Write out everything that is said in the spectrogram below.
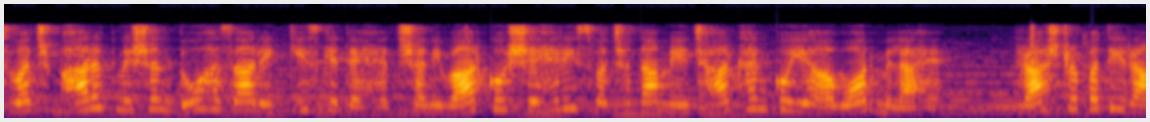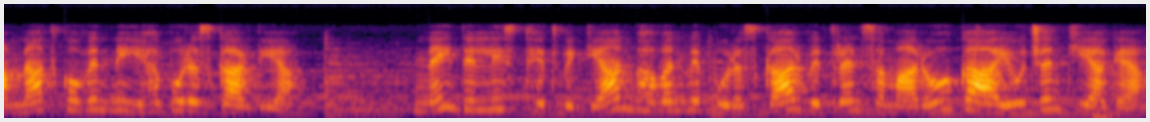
स्वच्छ भारत मिशन 2021 के तहत शनिवार को शहरी स्वच्छता में झारखंड को यह अवार्ड मिला है। राष्ट्रपति रामनाथ कोविंद ने यह पुरस्कार दिया। नई दिल्ली स्थित विज्ञान भवन में पुरस्कार वितरण समारोह का आयोजन किया गया।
